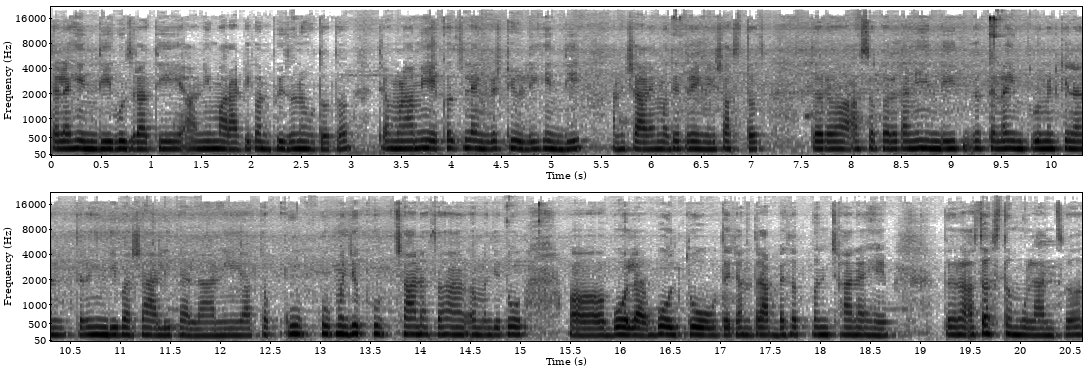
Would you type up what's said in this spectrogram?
त्याला हिंदी गुजराती आणि मराठी कन्फ्युजन होत होतं. त्यामुळं आम्ही एकच लँग्वेज ठेवली हिंदी. आणि शाळेमध्ये तर इंग्लिश असतंच. तर असं करत आम्ही हिंदी त्याला इम्प्रूव्हमेंट केल्यानंतर हिंदी भाषा आली त्याला. आणि आता खूप खूप म्हणजे खूप छान असा म्हणजे तो बोला बोलतो. त्याच्यानंतर अभ्यासात पण छान आहे. तर असं असतं मुलांचं.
